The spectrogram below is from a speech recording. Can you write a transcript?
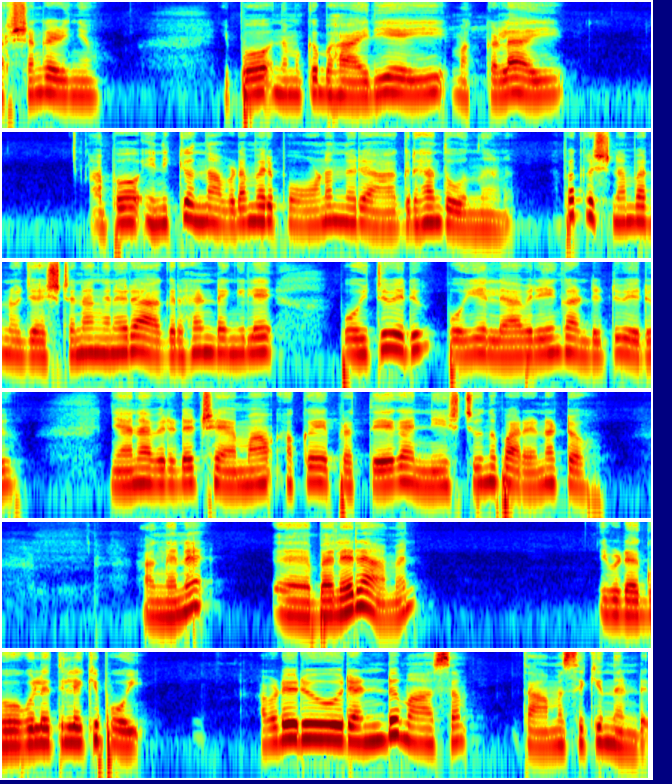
വർഷം കഴിഞ്ഞു? ഇപ്പോൾ നമുക്ക് ഭാര്യയായി മക്കളായി. അപ്പോൾ എനിക്കൊന്ന് അവിടം വരെ പോകണം എന്നൊരു ആഗ്രഹം തോന്നുകയാണ്. അപ്പോൾ കൃഷ്ണൻ പറഞ്ഞു ജ്യേഷ്ഠന് അങ്ങനെ ഒരു ആഗ്രഹം ഉണ്ടെങ്കിൽ പോയിട്ട് വരൂ പോയി എല്ലാവരെയും കണ്ടിട്ട് വരൂ. ഞാൻ അവരുടെ ക്ഷേമം ഒക്കെ പ്രത്യേകം അന്വേഷിച്ചു എന്ന് പറയണം കേട്ടോ അങ്ങനെ ബലരാമൻ ഇവിടെ ഗോകുലത്തിലേക്ക് പോയി. അവിടെ ഒരു രണ്ട് മാസം താമസിക്കുന്നുണ്ട്.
